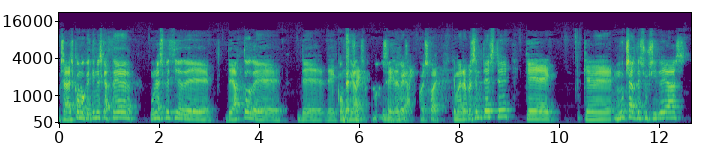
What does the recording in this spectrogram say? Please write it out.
O sea, es como que tienes que hacer una especie de, de acto de, de, confianza, ¿no? Y de, pues que me represente este, que, que muchas de sus ideas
